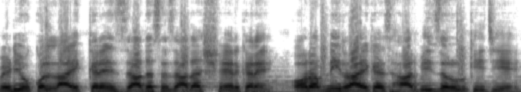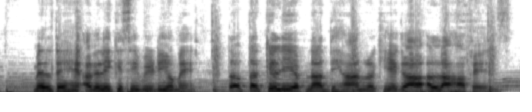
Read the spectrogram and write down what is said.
वीडियो को लाइक करें, ज़्यादा से ज़्यादा शेयर करें, और अपनी राय का इजहार भी ज़रूर कीजिए। मिलते हैं अगली किसी वीडियो में। तब तक के लिए अपना ध्यान रखिएगा। अल्लाह हाफिज़।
